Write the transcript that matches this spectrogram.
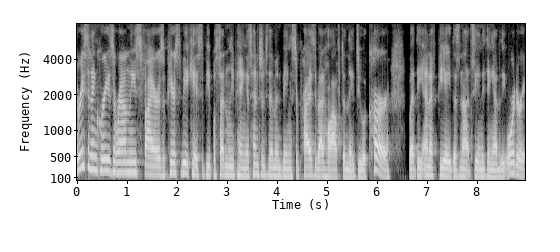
the recent inquiries around these fires appears to be a case of people suddenly paying attention to them and being surprised about how often they do occur. But the NFPA does not see anything out of the order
